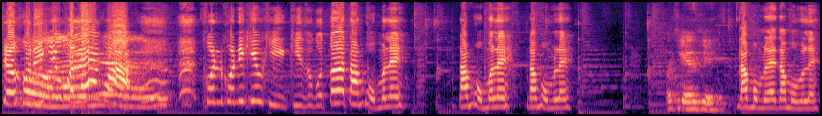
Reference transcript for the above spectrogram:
เจอคนที่คิวคนแรกว่ะคุณคนที่คิวขี่ขี่สกูตเตอร์ตามผมมาเลย ตามผมมาเลย ตามผมมาเลย โอเคโอเคตามผมมาเลย ตามผมมาเลย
